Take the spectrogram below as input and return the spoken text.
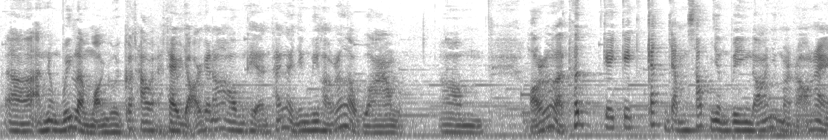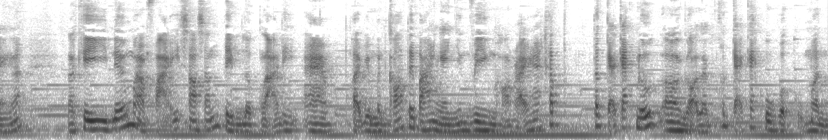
uh, anh không biết là mọi người có theo, theo dõi cái đó không? Thì anh thấy là nhân viên họ rất là wow. Um, họ rất là thích cái cái cách chăm sóc nhân viên đó nhưng mà rõ ràng á là khi nếu mà phải so sánh tiềm lực lại thì à tại vì mình có tới 3.000 nhân viên mà họ rải rác khắp tất cả các nước uh, gọi là tất cả các khu vực của mình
